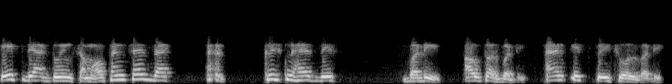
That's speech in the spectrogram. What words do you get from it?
if they are doing some offences that Krishna has this body outer body and spiritual body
